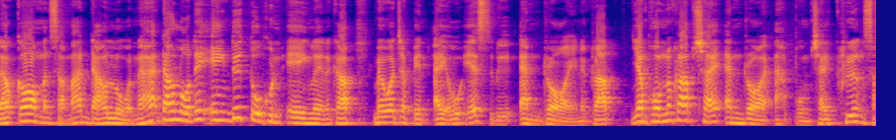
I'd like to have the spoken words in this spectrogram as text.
แล้วก็มันสามารถดาวน์โหลดนะฮะดาวน์โหลดได้เองด้วยตัวคุณเองเลยนะครับ ไม่ว่าจะเป็น iOS หรือ Android นะครับอย่างผมนะครับใช้ Android อะผมใช้เครื่องส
